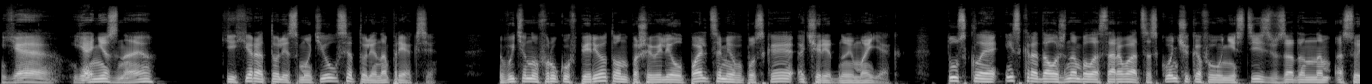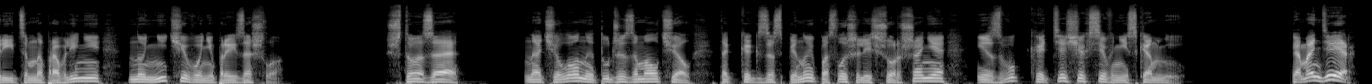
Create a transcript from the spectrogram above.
«Я... я не знаю», Кихира то ли смутился, то ли напрягся. Вытянув руку вперед, он пошевелил пальцами, выпуская очередной маяк. Тусклая искра должна была сорваться с кончиков и унестись в заданном ассурийцам направлении, но ничего не произошло. «Что за...» Начал он и тут же замолчал, так как за спиной послышались шуршания и звук катящихся вниз камней. «Командир!»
